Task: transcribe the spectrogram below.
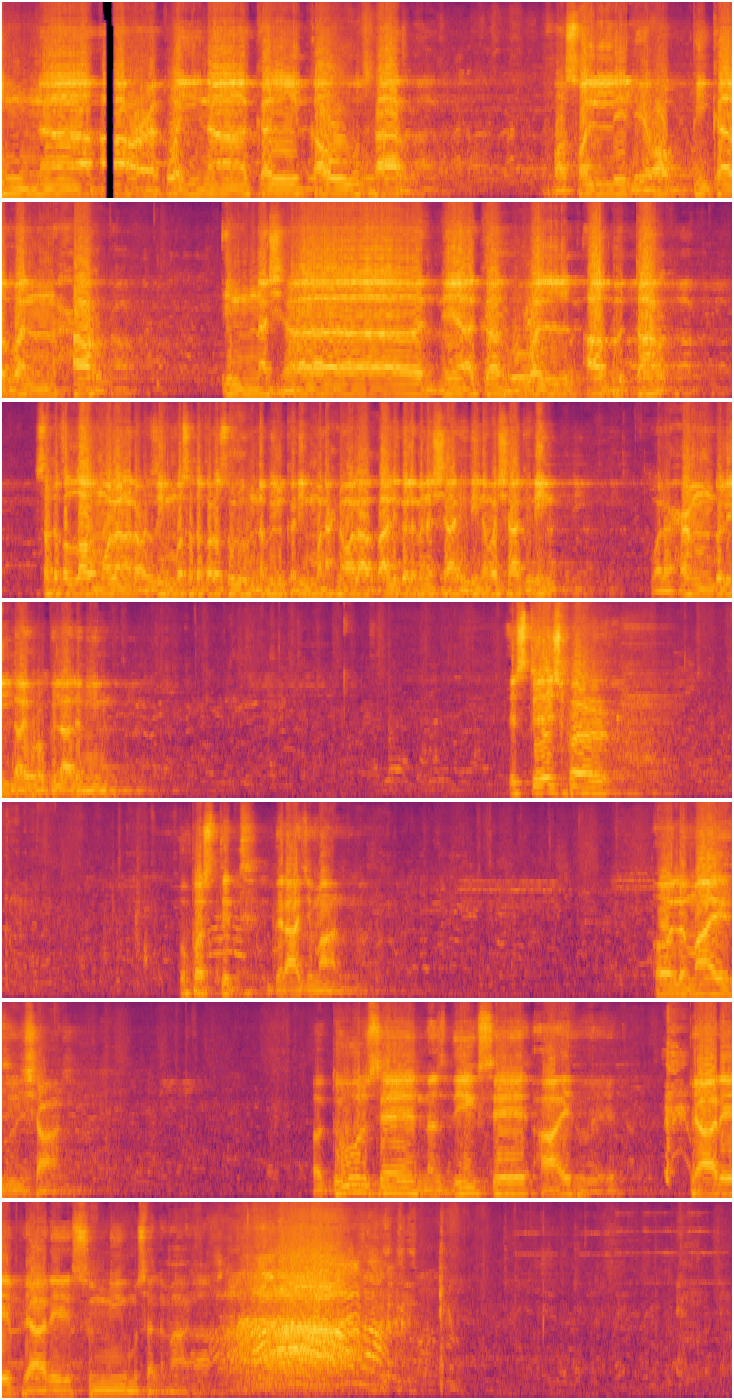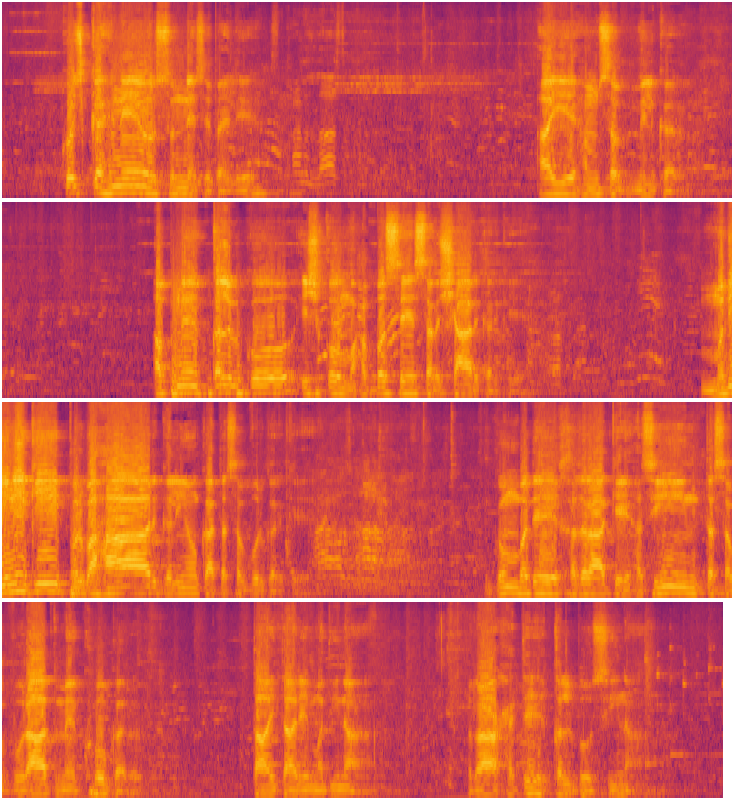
इन्ना अअतैनाक कौसर फसल्लि लिरब्बिक वन्हर इन्न शानिअक हुवल अबतर सदक़ल्लाहु मौलाना अज़ीम व सदक़ रसूलुहु नबील करीम व नहनु अला ज़ालिका लमिन शाहिदीन व शाकिरीन वल्हम्दुलिल्लाहि रब्बिल आलमीन स्टेज पर उपस्थित विराजमान ओलमाए जीशान और दूर से, नज़दीक से आए हुए प्यारे प्यारे सुन्नी मुसलमान। कुछ कहने और सुनने से पहले आइए हम सब मिलकर अपने कल्ब को, इश्क व मोहब्बत से सरशार करके मदीने की पुरबहार गलियों का तस्वुर करके गुंबद खजरा के हसीन तस्वुरात में खोकर ताज तारे मदीना, राहत कल्ब सीना।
